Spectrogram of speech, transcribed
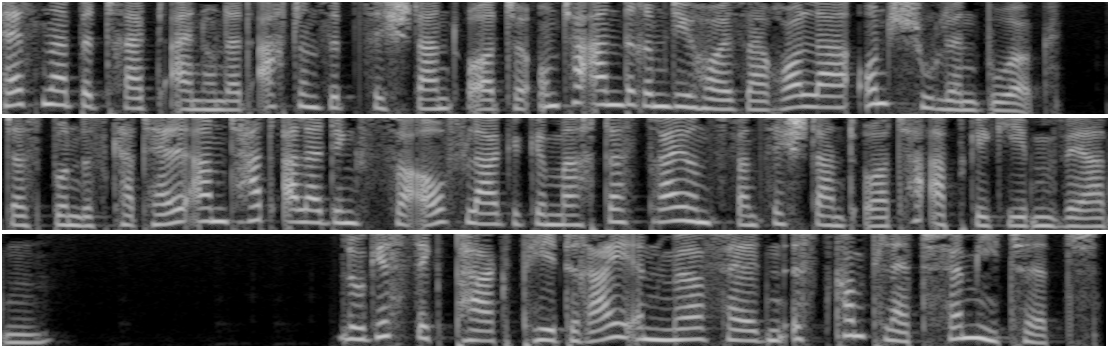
Tessner betreibt 178 Standorte, unter anderem die Häuser Roller und Schulenburg. Das Bundeskartellamt hat allerdings zur Auflage gemacht, dass 23 Standorte abgegeben werden. Logistikpark P3 in Mörfelden ist komplett vermietet.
